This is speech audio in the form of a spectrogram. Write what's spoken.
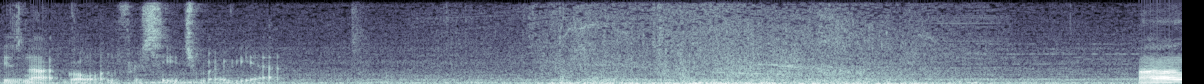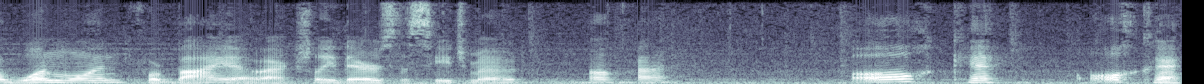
He's not going for siege mode yet. Uh, 1-1 for bio, actually. There's the siege mode. Okay. Okay. Okay.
